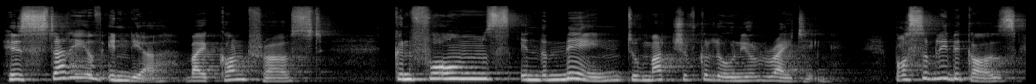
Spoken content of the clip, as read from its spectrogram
his study of India, by contrast, conforms in the main to much of colonial writing, possibly because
